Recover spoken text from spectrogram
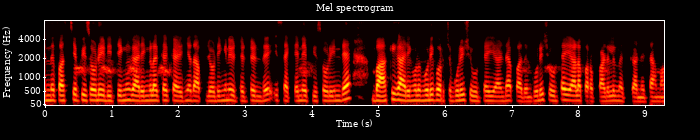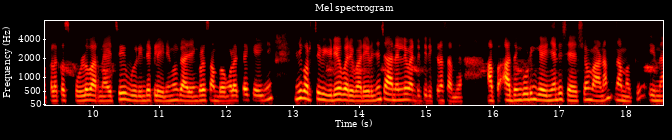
ഇന്ന് ഫസ്റ്റ് എപ്പിസോഡ് എഡിറ്റിങ്ങും കാര്യങ്ങളൊക്കെ കഴിഞ്ഞത് അപ്ലോഡിങ്ങിന് ഇട്ടിട്ടുണ്ട്. ഈ സെക്കൻഡ് എപ്പിസോഡിന്റെ ബാക്കി കാര്യങ്ങളും കൂടി കുറച്ചും കൂടി ഷൂട്ട് ചെയ്യാണ്ട് അപ്പൊ അതും കൂടി ഷൂട്ട് ചെയ്യാനുള്ള പുറപ്പാടിൽ നിൽക്കാണ് കേട്ടോ മക്കളൊക്കെ സ്കൂളിൽ പറഞ്ഞയച്ച് വീടിന്റെ ക്ലീനിങ്ങും കാര്യങ്ങളും സംഭവങ്ങളൊക്കെ കഴിഞ്ഞ് ഇനി കുറച്ച് വീഡിയോ പരിപാടികൾ ഞാൻ ചാനലിന് വേണ്ടിയിട്ട് ഇരിക്കുന്ന സമയം. അപ്പൊ അതും കൂടി കഴിഞ്ഞതിന് ശേഷം വേണം നമുക്ക് ഇന്ന്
